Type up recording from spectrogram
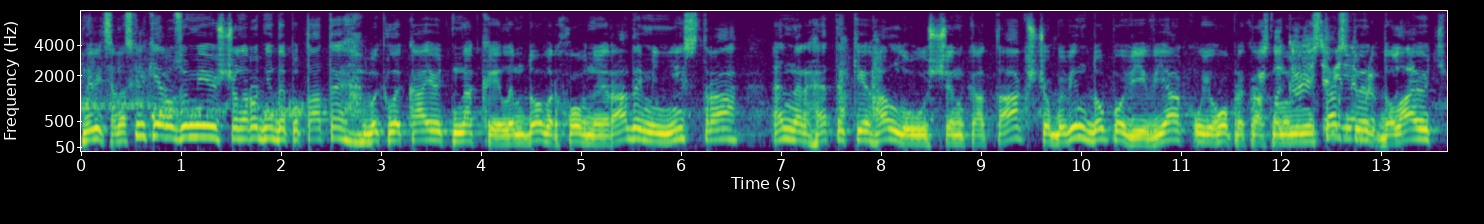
Дивіться, наскільки я розумію, що народні депутати викликають на килим до Верховної Ради міністра енергетики Галущенка, так щоб він доповів, як у його прекрасному міністерстві долають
